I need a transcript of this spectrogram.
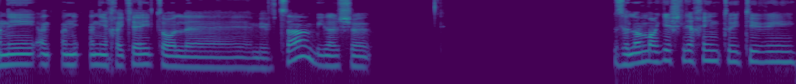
אני, אני, אני אחכה איתו למבצע בגלל ש... זה לא מרגיש לי הכי אינטואיטיבי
